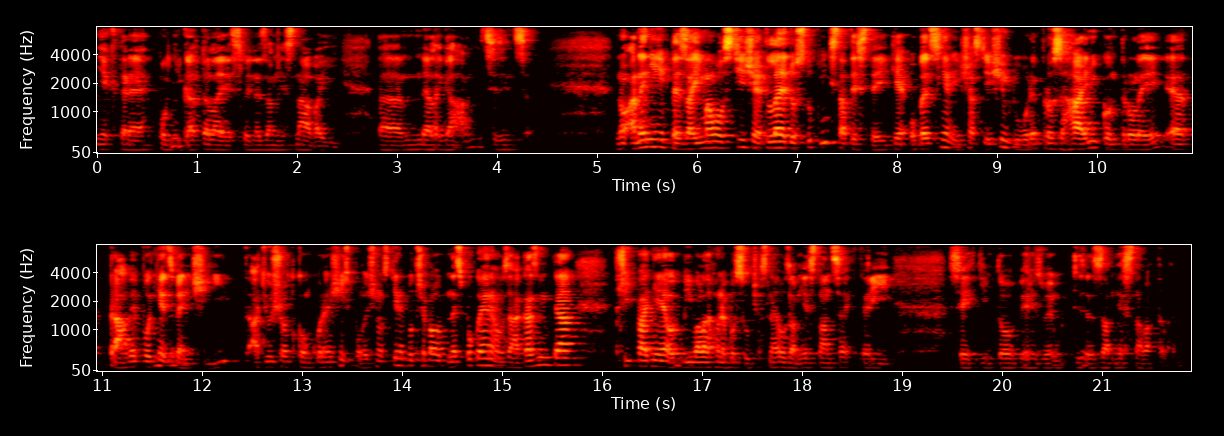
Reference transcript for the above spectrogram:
některé podnikatele, jestli nezaměstnávají nelegální cizince. No a není bez zajímavosti, že dle dostupných statistik je obecně nejčastějším důvodem pro zahájení kontroly eh, právě podnět zvenčí, ať už od konkurenční společnosti nebo třeba od nespokojeného zákazníka, případně od bývalého nebo současného zaměstnance, který si tímto vyřizuje se zaměstnavatelem.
